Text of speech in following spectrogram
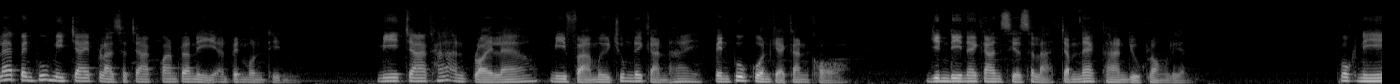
และเป็นผู้มีใจปราศจากความตระหนีอันเป็นมนทิน มีจาคะอันปล่อยแล้ว มีฝ่ามือชุ่มด้วยกันให้ เป็นผู้ควรแก่การขอ ยินดีในการเสียสละจำแนกทานอยู่คลองเรือน พวกนี้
